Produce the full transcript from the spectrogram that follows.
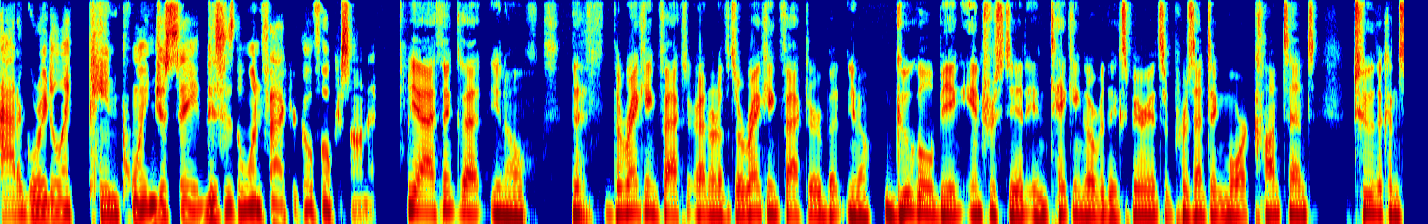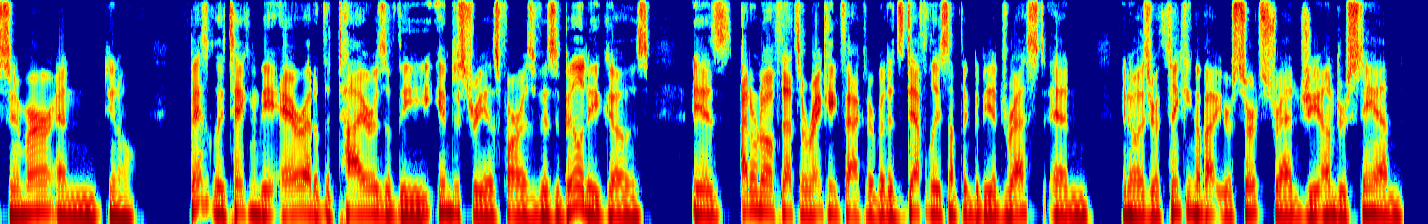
category to like pinpoint and just say this is the one factor go focus on it yeah i think that you know the, the ranking factor i don't know if it's a ranking factor but you know google being interested in taking over the experience and presenting more content to the consumer and you know basically taking the air out of the tires of the industry as far as visibility goes is i don't know if that's a ranking factor but it's definitely something to be addressed and you know, as you're thinking about your search strategy, understand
